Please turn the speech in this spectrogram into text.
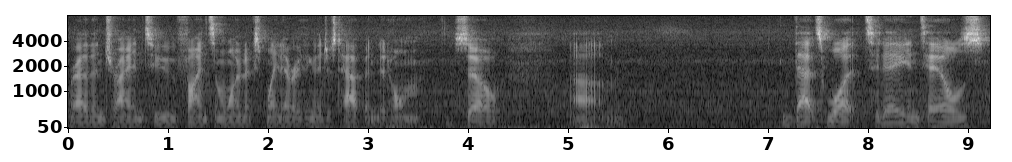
rather than trying to find someone and explain everything that just happened at home. So um, that's what today entails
